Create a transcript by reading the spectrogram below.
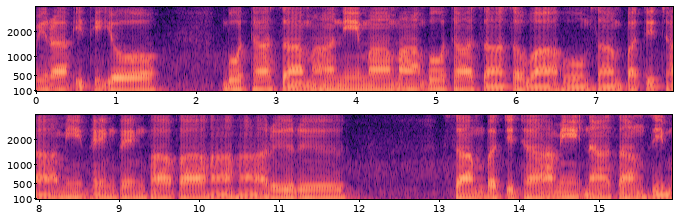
วิระอิทิโย บุทธาสามานิมามะบุทธาสาสวาโหมสัมปจิจฉามิเพ่งเพ่งพาพาหาหารือรือสัมปจิจฉามินาสังสิโม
